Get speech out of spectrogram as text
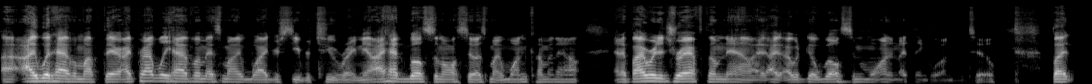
uh, I would have him up there. I'd probably have him as my wide receiver two right now. I had Wilson also as my one coming out, and if I were to draft them now, I, I- would go Wilson one, and I think London two. But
